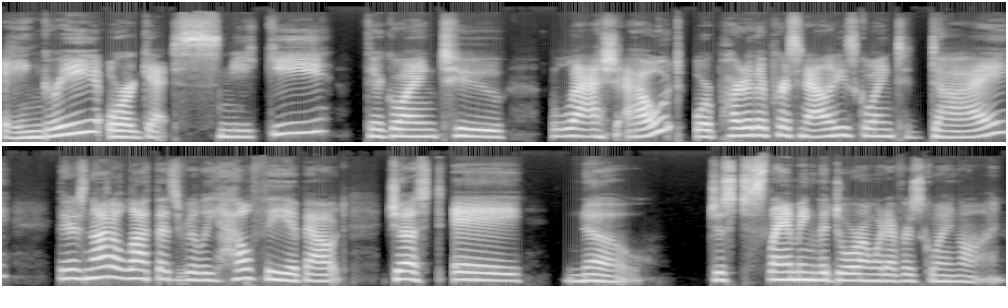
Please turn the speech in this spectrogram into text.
angry or get sneaky. They're going to lash out or part of their personality is going to die. There's not a lot that's really healthy about just a no, just slamming the door on whatever's going on.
